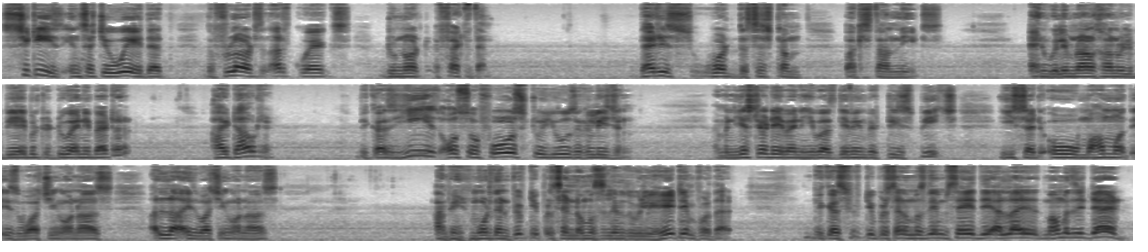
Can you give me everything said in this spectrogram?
cities in such a way that the floods and earthquakes do not affect them. That is what the system Pakistan needs. And will Imran Khan will be able to do any better? I doubt it. Because he is also forced to use religion. I mean, yesterday when he was giving victory speech, he said, Oh, Muhammad is watching on us, Allah is watching on us. I mean, more than 50% of Muslims will hate him for that. Because 50% of Muslims say they Allah, Muhammad is dead.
